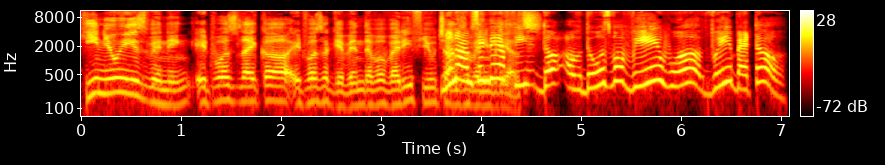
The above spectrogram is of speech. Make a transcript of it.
He knew he is winning. It was like a it was a given. There were very few no, chances. no, I'm saying they fe- the, uh, those were way were way better.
